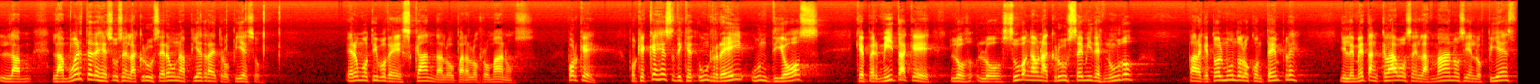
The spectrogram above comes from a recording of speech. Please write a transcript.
la, muerte de Jesús en la cruz era una piedra de tropiezo, era un motivo de escándalo para los romanos. ¿Por qué? Porque ¿qué es eso de que un rey, un dios, que permita que lo, lo suban a una cruz semidesnudo para que todo el mundo lo contemple? Y le metan clavos en las manos y en los pies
